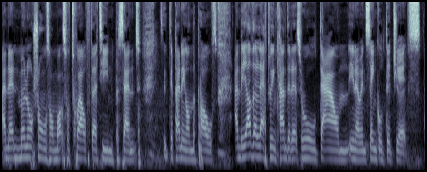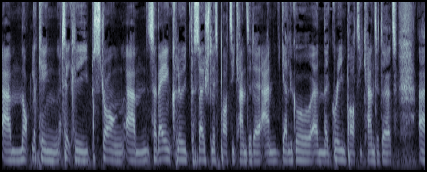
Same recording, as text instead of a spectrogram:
and then Mélenchon's on what sort of 12, 13 percent percent, depending on the polls. And the other left wing candidates are all down, you know, in single digits, um, not looking particularly strong. Um, so they include the Socialist Party candidate Anne Hidalgo and the Green Party candidate uh,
